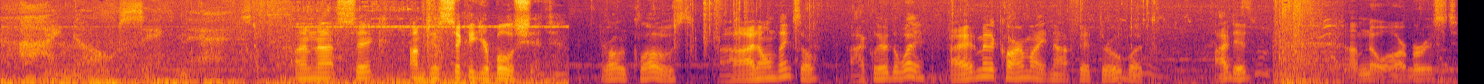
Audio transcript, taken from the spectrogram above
I know sickness. I'm not sick. I'm just sick of your bullshit. Road closed. I don't think so. I cleared the way. I admit a car might not fit through, but I did. I'm no arborist,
